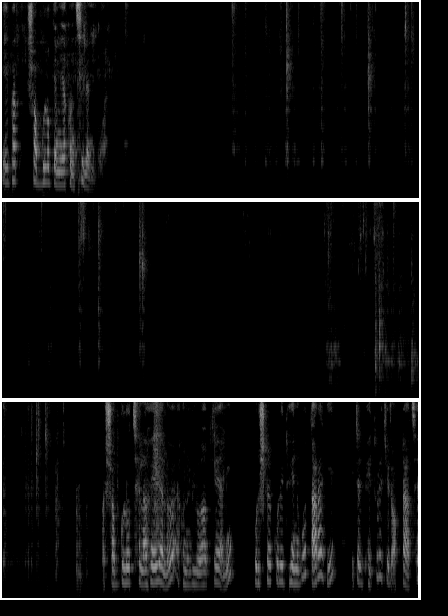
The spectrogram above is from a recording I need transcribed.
এইভাবে সবগুলোকে আমি এখন ছিলে নেব। আর সবগুলো ছেলা হয়ে গেল, এখন এগুলোকে আমি পরিষ্কার করে ধুয়ে নেব। তার আগে এটার ভেতরে যে রকটা আছে,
